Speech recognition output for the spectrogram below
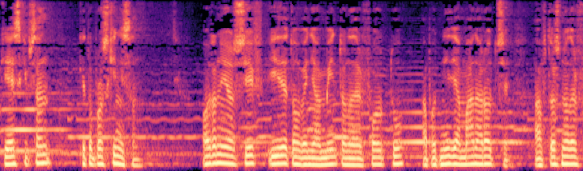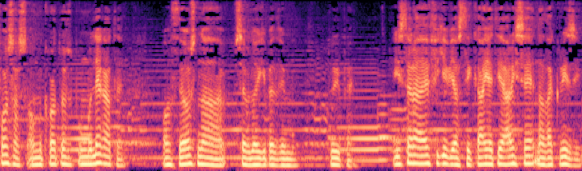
Και έσκυψαν και τον προσκύνησαν. Όταν ο Ιωσήφ είδε τον Βενιαμίν, τον αδερφό του, από την ίδια μάνα ρώτησε: Αυτός είναι ο αδερφός σας, ο μικρότερος που μου λέγατε; Ο Θεός να σε ευλογεί, παιδί μου, του είπε. Ύστερα έφυγε βιαστικά γιατί άρχισε να δακρύζει.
